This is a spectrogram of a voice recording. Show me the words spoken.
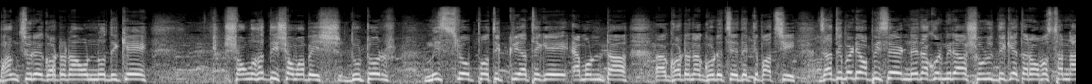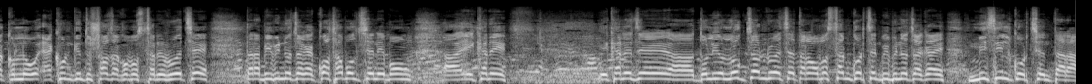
ভাঙচুরের ঘটনা, অন্যদিকে সংহতি সমাবেশ, দুটোর মিশ্র প্রতিক্রিয়া থেকে এমনটা ঘটনা ঘটেছে দেখতে পাচ্ছি। জাতীয় পার্টি অফিসের নেতাকর্মীরা শুরুর দিকে তারা অবস্থান না করলেও এখন কিন্তু সজাগ অবস্থানে রয়েছে। তারা বিভিন্ন জায়গায় কথা বলছেন এবং এখানে এখানে যে দলীয় লোকজন রয়েছে, তারা অবস্থান করছেন, বিভিন্ন জায়গায় মিছিল করছেন তারা।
